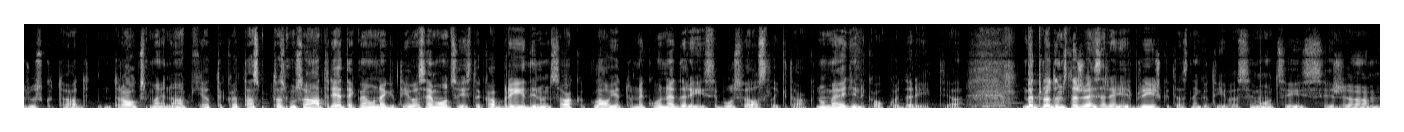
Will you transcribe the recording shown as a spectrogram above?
drusku tādi trauksmaināki. Ja, tā tas, tas mums ātri ietekmē un negatīvas emocijas brīdina un saka, klau, ja tu neko nedarīsi, būs vēl sliktāk. Nu, mēģini kaut ko darīt. Jā. Bet, protams, dažreiz arī ir brīži, kad tās negatīvās emocijas ir. Um,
